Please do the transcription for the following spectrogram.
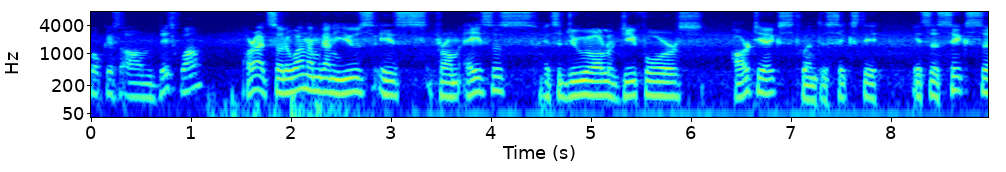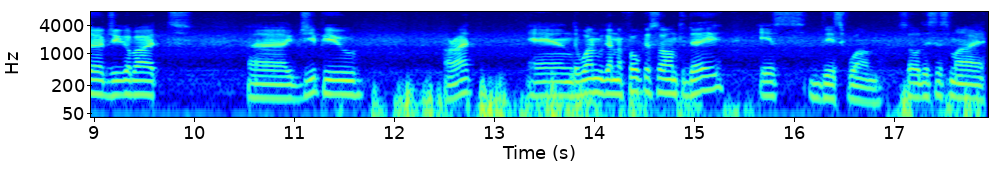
focus on this one. Alright, so the one I'm gonna use is from Asus. It's a dual GeForce RTX 2060. It's a 6 uh, gigabyte uh, GPU. Alright, and the one we're gonna focus on today is this one. So this is my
